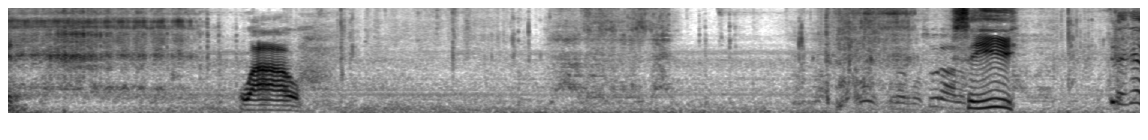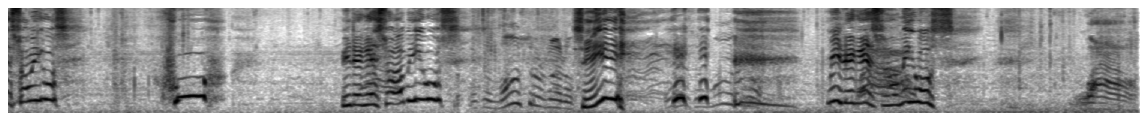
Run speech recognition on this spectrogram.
Miren. Wow. Sí. Miren eso, amigos. Miren eso, amigos. Es un monstruo, hermano. Sí. Es un monstruo. Miren eso, amigos. Wow.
